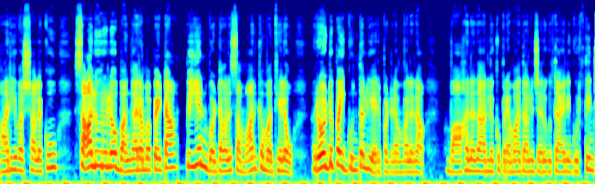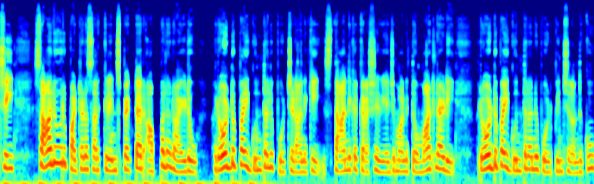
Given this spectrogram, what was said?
భారీ వర్షాలకు సాలూరులో బంగారమ్మపేట పిఎన్ బొడ్డవలస మార్గ మధ్యలో రోడ్డుపై గుంతలు ఏర్పడడం వలన వాహనదారులకు ప్రమాదాలు జరుగుతాయని గుర్తించి సాలూరు పట్టణ సర్కిల్ ఇన్స్పెక్టర్ అప్పలనాయుడు రోడ్డుపై గుంతలు పూడ్చడానికి స్థానిక క్రషర్ యజమానితో మాట్లాడి రోడ్డుపై గుంతలను పూడ్పించినందుకు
